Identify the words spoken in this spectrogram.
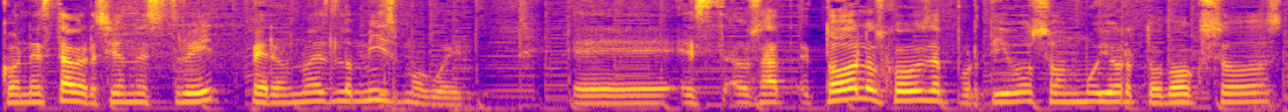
con esta versión Street, pero no es lo mismo, güey. Eh, o sea, todos los juegos deportivos son muy ortodoxos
